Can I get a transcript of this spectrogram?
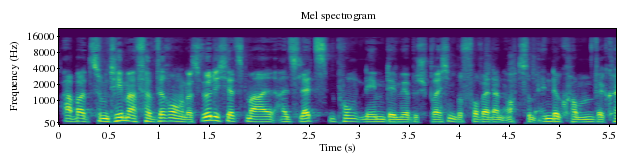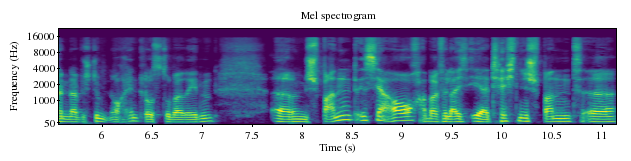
Aber zum Thema Verwirrung, das würde ich jetzt mal als letzten Punkt nehmen, den wir besprechen, bevor wir dann auch zum Ende kommen. Wir können da bestimmt noch endlos drüber reden. Ähm, spannend ist ja auch, aber vielleicht eher technisch spannend. Äh,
